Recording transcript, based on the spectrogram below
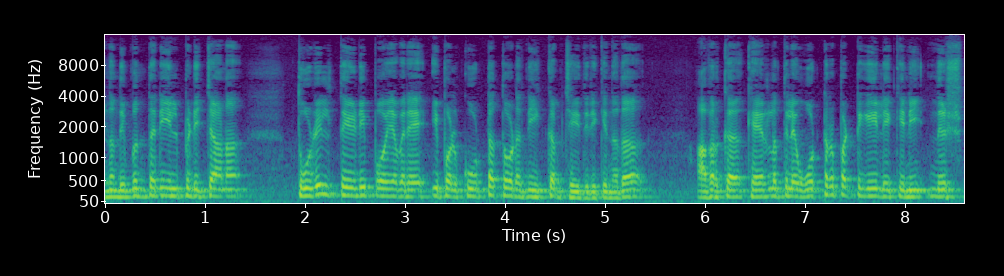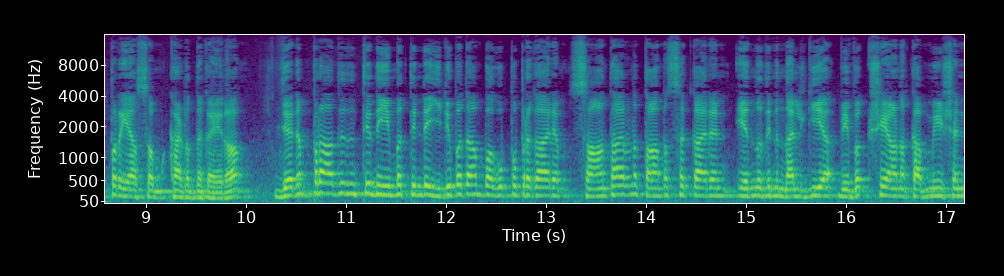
എന്ന നിബന്ധനയിൽ പിടിച്ചാണ് തൊഴിൽ തേടിപ്പോയവരെ ഇപ്പോൾ കൂട്ടത്തോടെ നീക്കം ചെയ്തിരിക്കുന്നത്. അവർക്ക് കേരളത്തിലെ വോട്ടർ പട്ടികയിലേക്ക് ഇനി നിഷ്പ്രയാസം കടന്നു കയറാം. ജനപ്രാതിനിധ്യ നിയമത്തിന്റെ ഇരുപതാം വകുപ്പ് പ്രകാരം സാധാരണ താമസക്കാരൻ എന്നതിന് നൽകിയ വിവക്ഷയാണ് കമ്മീഷൻ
